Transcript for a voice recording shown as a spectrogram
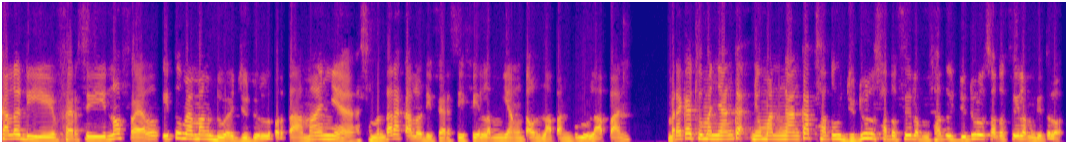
kalau di versi novel itu memang dua judul pertamanya. Sementara kalau di versi film yang tahun 88 mereka cuma nyangka cuma ngangkat satu judul satu film, satu judul satu film gitu loh.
